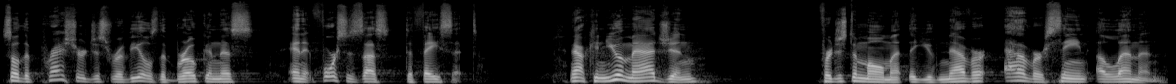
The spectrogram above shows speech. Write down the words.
So the pressure just reveals the brokenness and it forces us to face it. Now, can you imagine for just a moment that you've never, ever seen a lemon?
